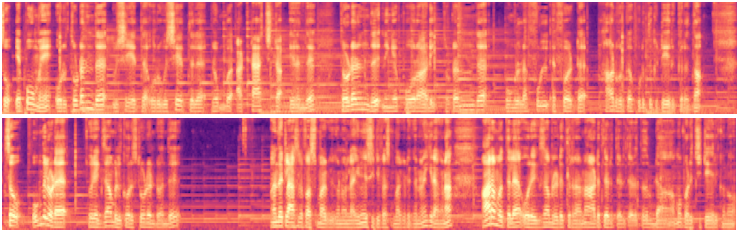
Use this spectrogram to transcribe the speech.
so எப்போவுமே ஒரு தொடர்ந்த விஷயத்தை ஒரு விஷயத்தில் ரொம்ப அட்டாச்சாக இருந்து தொடர்ந்து நீங்கள் போராடி தொடர்ந்த உங்களோட ஃபுல் எஃபர்ட்டை ஹார்ட் ஒர்க்கை கொடுத்துக்கிட்டே இருக்கிறது தான். ஸோ உங்களோட ஒரு எக்ஸாம்பிளுக்கு ஒரு ஸ்டூடெண்ட் வந்து அந்த கிளாஸில் ஃபஸ்ட் மார்க் எடுக்கணும் இல்லை யூனிவர்சிட்டி ஃபஸ்ட் மார்க் எடுக்கணும்னு நினைக்கிறாங்கன்னா ஆரம்பத்தில் ஒரு எக்ஸாம்பிள் எடுத்துடுறாங்கன்னா அடுத்து அடுத்து அடுத்தது அடுத்து விடாமல் படிச்சுட்டே இருக்கணும்.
